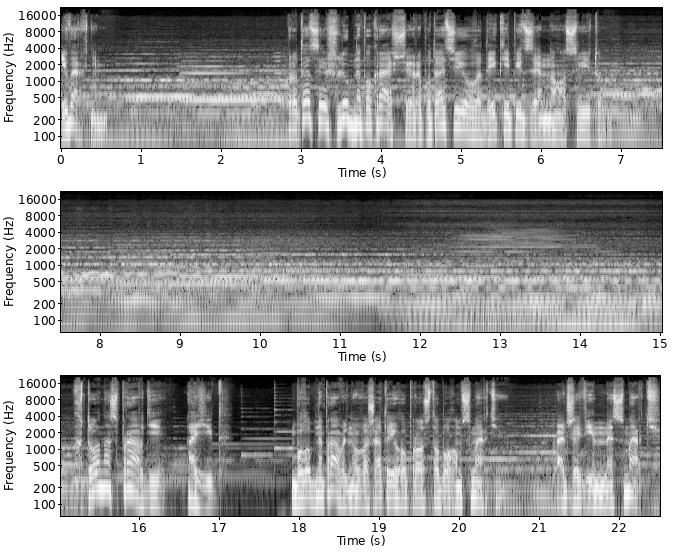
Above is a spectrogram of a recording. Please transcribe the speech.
і верхнім. Проте цей шлюб не покращує репутацію владики підземного світу. Хто насправді Аїд? Було б неправильно вважати його просто богом смерті, адже він не смерть.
